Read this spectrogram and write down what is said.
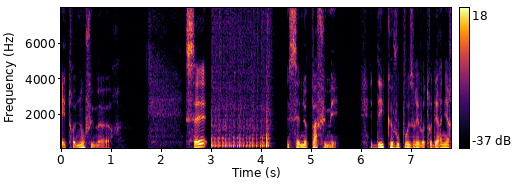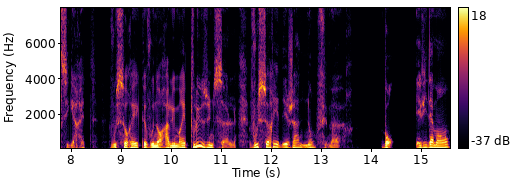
être non-fumeur? C'est... c'est ne pas fumer. Dès que vous poserez votre dernière cigarette, vous saurez que vous n'en rallumerez plus une seule. Vous serez déjà non-fumeur. Bon, évidemment,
